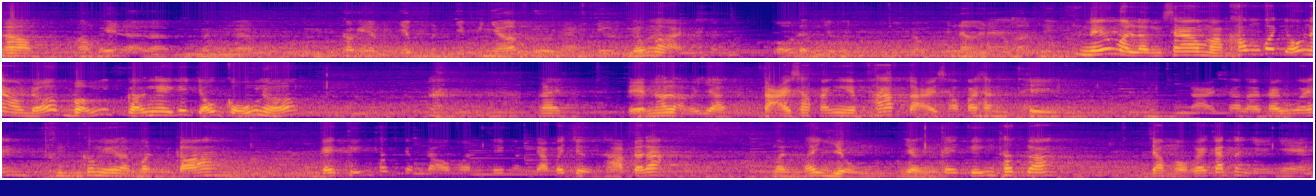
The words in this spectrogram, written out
Đúng không? Không ý là, là mình ờ, có nghĩa là mình giúp mình giúp cái nhóm người này chứ. Đúng rồi cố định vào cái, nơi nào đó thì nếu mà lần sau mà không có chỗ nào nữa vẫn ở ngay cái chỗ cũ nữa. Đây thì nói là bây giờ tại sao phải nghe pháp tại sao phải hành thiền tại sao lại phải quán? Có nghĩa là mình có cái kiến thức trong đầu mình khi mình gặp cái trường hợp đó đó mình mới dụng những cái kiến thức đó trong một cái cách nó nhẹ nhàng.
